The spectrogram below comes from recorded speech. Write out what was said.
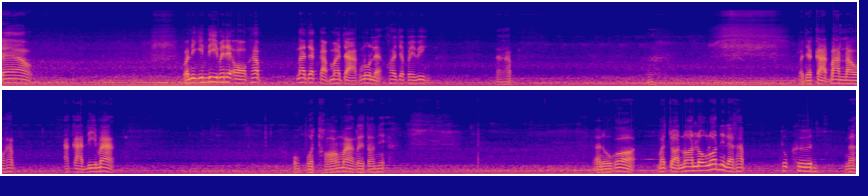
แล้ว วันนี้อินดี้ไม่ได้ออกครับ น่าจะกลับมาจากนู่นแหละ ค่อยจะไปวิ่งนะครับ บรรยากาศบ้านเราครับ อากาศดีมาก โอ้ปวดท้องมากเลยตอนนี้หนูก็มาจอดนอนลงรถนี่แหละครับ ทุกคืนนะ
